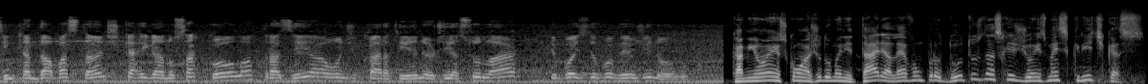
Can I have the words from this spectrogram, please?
Tem que andar bastante, carregar no sacola, trazer aonde o cara tem energia solar, depois devolver de novo. Caminhões com ajuda humanitária levam produtos nas regiões mais críticas.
